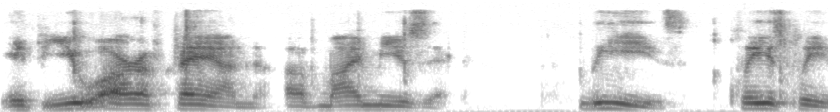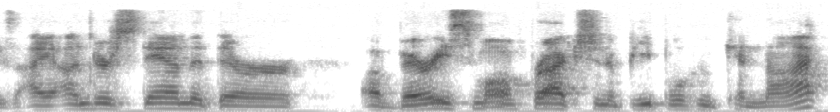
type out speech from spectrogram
If you are a fan of my music, please, please, please. I understand that there are a very small fraction of people who cannot.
